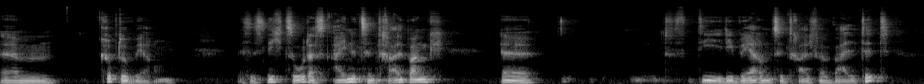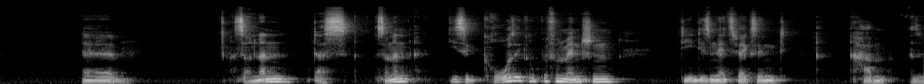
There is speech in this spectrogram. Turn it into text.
ähm, Kryptowährung. Es ist nicht so, dass eine Zentralbank äh, die, die Währung zentral verwaltet, äh, sondern, dass, sondern diese große Gruppe von Menschen, die in diesem Netzwerk sind, haben, also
